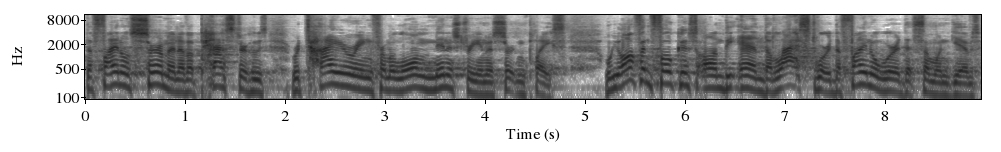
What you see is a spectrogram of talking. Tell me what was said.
the final sermon of a pastor who's retiring from a long ministry in a certain place. We often focus on the end, the last word, the final word that someone gives.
